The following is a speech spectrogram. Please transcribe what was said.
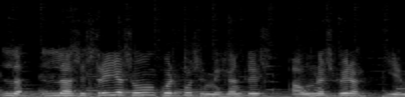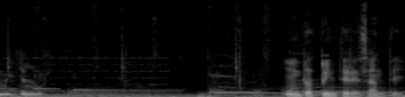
las estrellas son cuerpos semejantes a una esfera y emiten luz. Un dato interesante.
